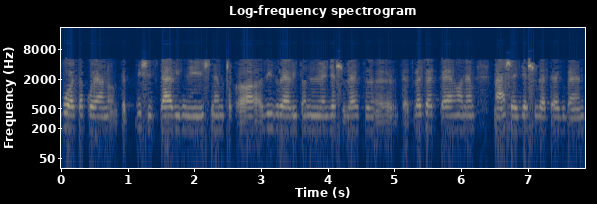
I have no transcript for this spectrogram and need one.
voltak olyan, tehát Visic Dávidné is nem csak az Izraelita Nő Egyesületet vezette, hanem más egyesületekben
